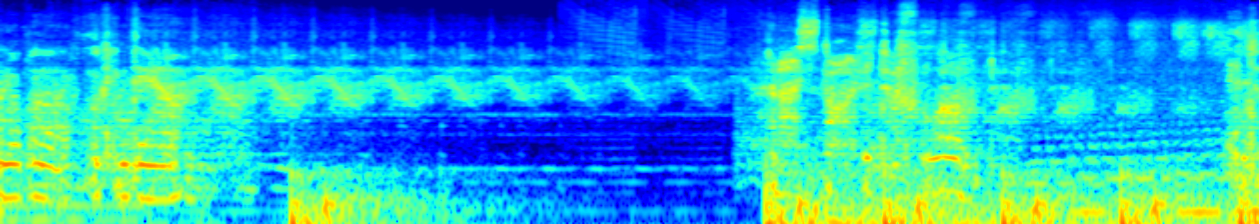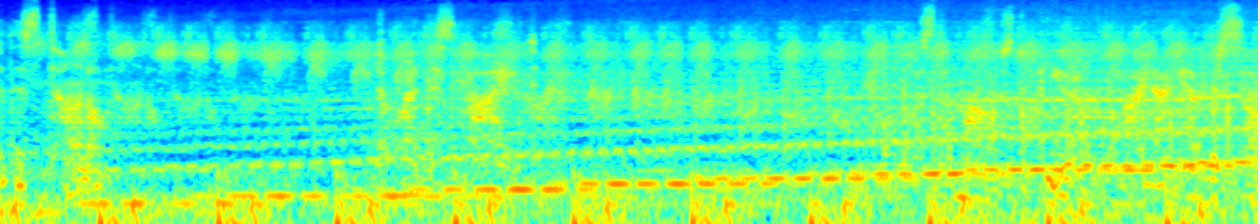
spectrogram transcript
From above, looking down. And I started to float into this tunnel toward this light. It was the most beautiful light I ever saw.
